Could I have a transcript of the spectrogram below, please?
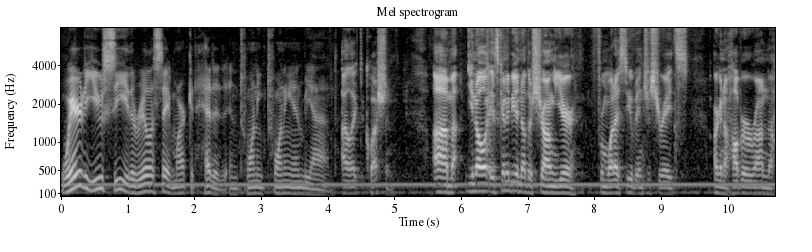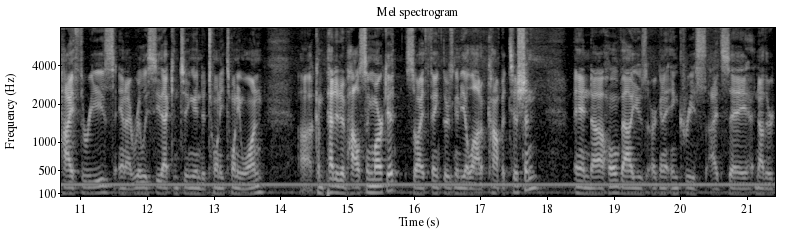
Where do you see the real estate market headed in 2020 and beyond? I like the question. Um, you know, it's going to be another strong year. From what I see of interest rates, are going to hover around the high threes, and I really see that continuing to 2021. Uh, competitive housing market, so I think there's going to be a lot of competition, and uh, home values are going to increase. I'd say another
